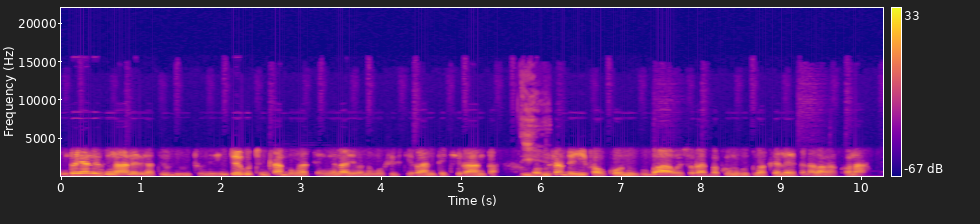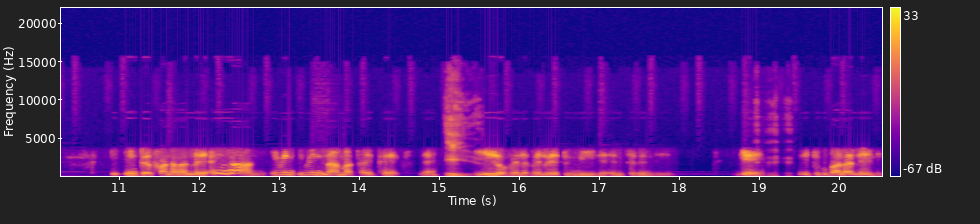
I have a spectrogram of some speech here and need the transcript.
Intonyana ezincane ezingathi lutho ne into yokuthi mhlawumbe ungasithengela yona ngo-fifty rand thirty randa or iye. mhlawumbe if awukhona ubawe so right bakhona ukuthi bakhelede laba ngakhonako I- into efana naleyo encane even even nama-typec ne? Iye. Yiyo vele vele edumile emsebenzini. Ke ngithi kubalaleli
